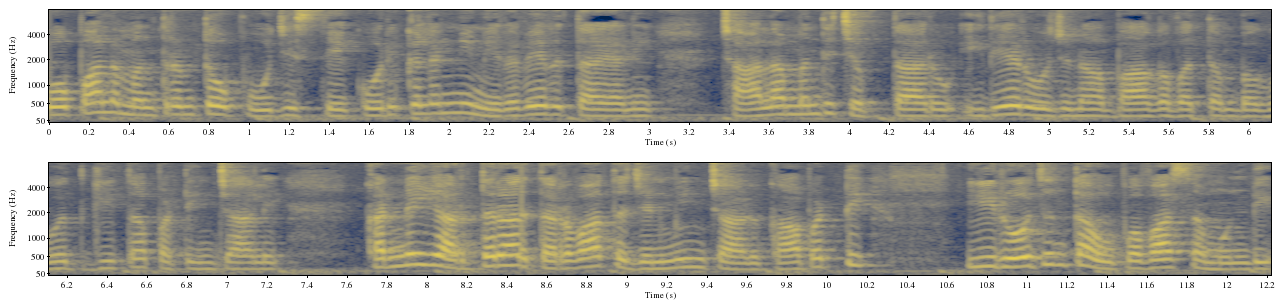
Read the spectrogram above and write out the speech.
గోపాల మంత్రంతో పూజిస్తే కోరికలన్నీ నెరవేరుతాయని చాలామంది చెప్తారు ఇదే రోజున భాగవతం భగవద్గీత పఠించాలి. కన్నయ్య అర్ధరాత్రి తర్వాత జన్మించాడు కాబట్టి ఈ రోజంతా ఉపవాసం ఉండి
